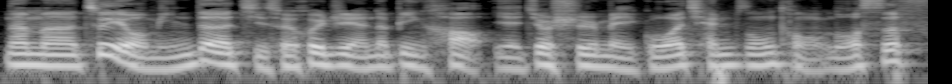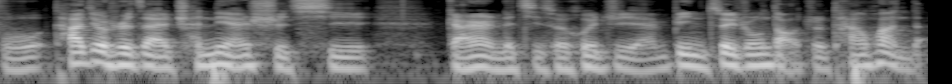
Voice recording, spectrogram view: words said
那么最有名的脊髓灰质炎的病号，也就是美国前总统罗斯福，他就是在成年时期感染的脊髓灰质炎，并最终导致瘫痪的。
